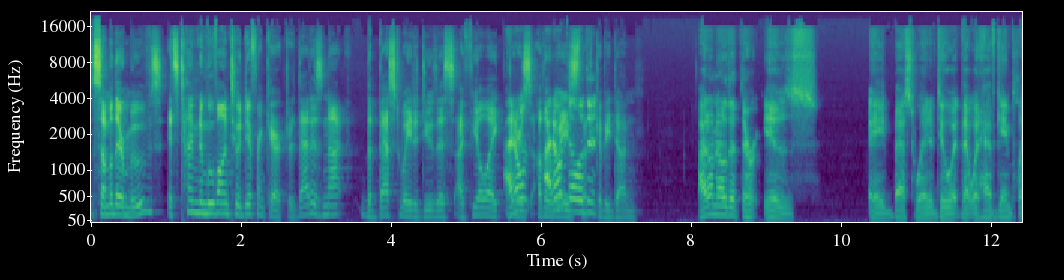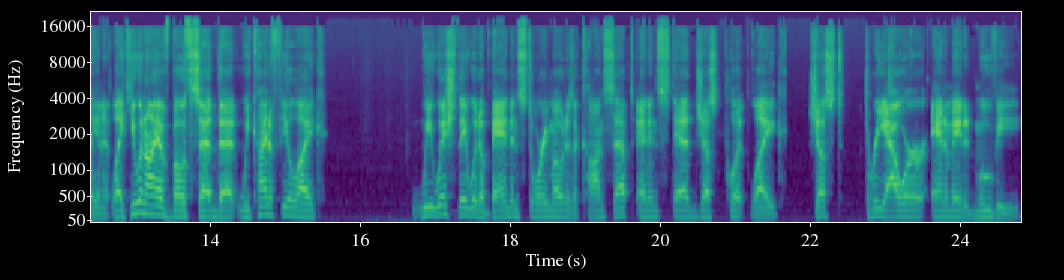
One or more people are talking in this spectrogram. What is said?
some of their moves, it's time to move on to a different character. That is not the best way to do this. I feel like there's other ways that, that could be done. I don't know that there is a best way to do it that would have gameplay in it. Like you and I have both said that we kind of feel like we wish they would abandon story mode as a concept and instead just put like just 3 hour animated movie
